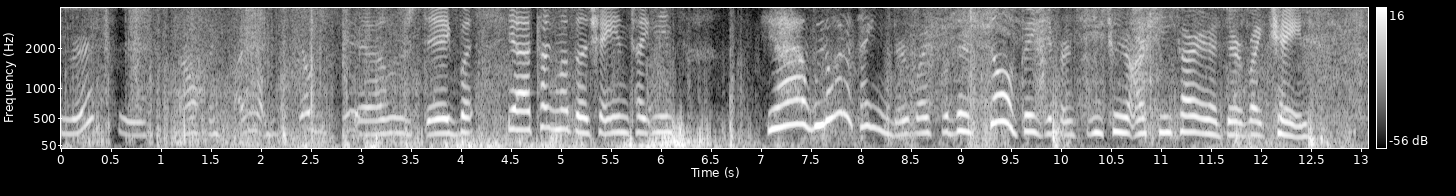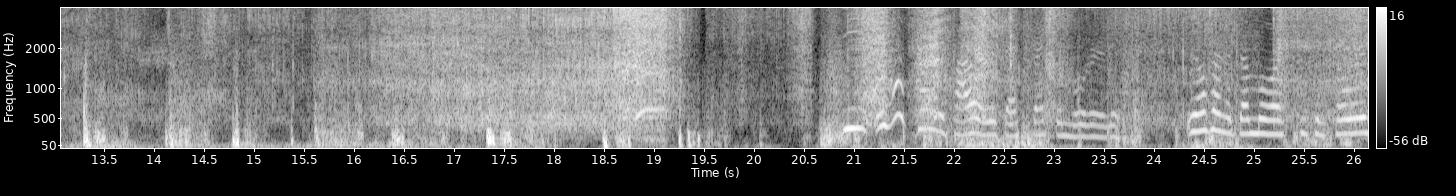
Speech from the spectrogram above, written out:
Reverse? I don't think. I think it'll be, it'll be fit. Yeah, we'll just dig. But yeah, talking about the chain tightening. Yeah, we know how to tighten dirt bikes, but there's still a big difference between an RC car and a dirt bike chain. See, it has plenty of power with that Spektrum motor in it. We also have a Dumbo RC controller.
